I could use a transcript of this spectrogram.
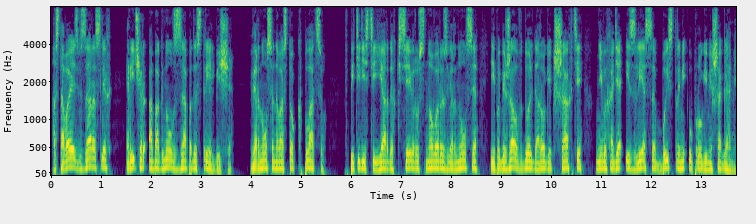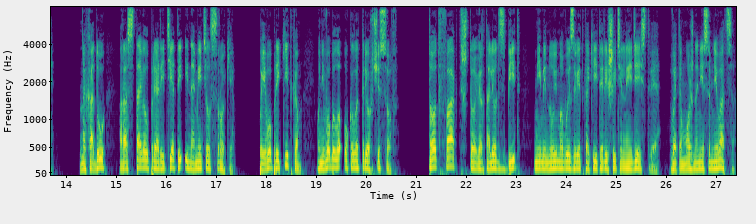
Оставаясь в зарослях, Ричард обогнул с запада стрельбище, вернулся на восток к плацу, в 50 ярдах к северу снова развернулся и побежал вдоль дороги к шахте, не выходя из леса быстрыми упругими шагами. На ходу расставил приоритеты и наметил сроки. По его прикидкам, у него было около трех часов. Тот факт, что вертолет сбит, неминуемо вызовет какие-то решительные действия, в этом можно не сомневаться.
